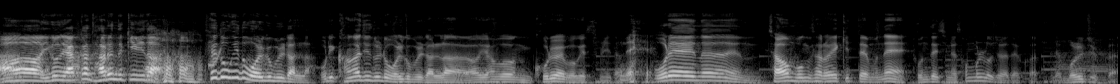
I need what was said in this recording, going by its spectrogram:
아 이건 약간 다른 느낌이다. 태동이도 월급을 달라. 우리 강아지들도 월급을 달라. 어, 한번 고려해 보겠습니다. 네. 올해는 자원봉사로 했기 때문에 돈 대신에 선물로 줘야 될 것 같은데 뭘 줄까요?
